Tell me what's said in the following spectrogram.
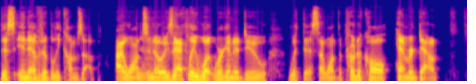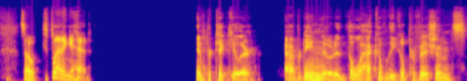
this inevitably comes up. I want mm-hmm. to know exactly what we're going to do with this. I want the protocol hammered down. So he's planning ahead. In particular, Aberdeen noted the lack of legal provisions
